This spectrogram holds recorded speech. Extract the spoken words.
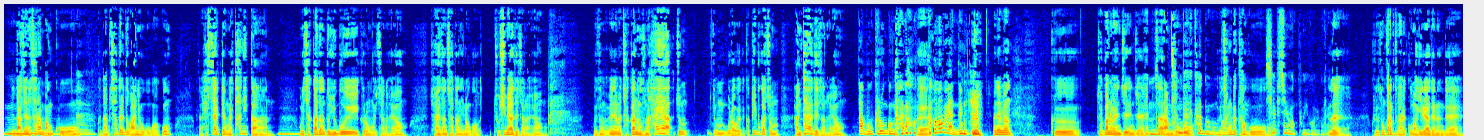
음. 낮에는 사람 많고 네. 그 다음 차들도 많이 오고 가고 그다음 햇살 때문에 타니까 음. 우리 작가들은 또 UV 그런 거 있잖아요. 자외선 차단 이런 거 조심해야 되잖아요. 그래서 왜냐면 작가는 무슨 하얘야 좀 좀 뭐라고 해야 될까 피부가 좀 안 타야 되잖아요. 아, 뭐 그런 건가요? 예. 까먹으면 안 됩니까? 왜냐면 그 작가는 왠지 이제 햇살 안 보고 음, 창백하고 뭔가 창백하고 실실 막 보이고 얼굴에. 네 그리고 손가락도 얇고 막 이래야 되는데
